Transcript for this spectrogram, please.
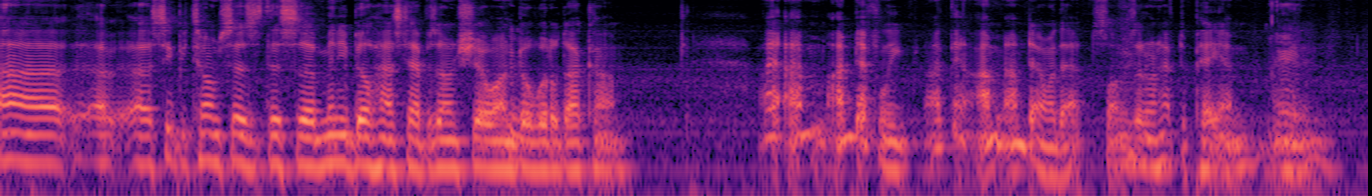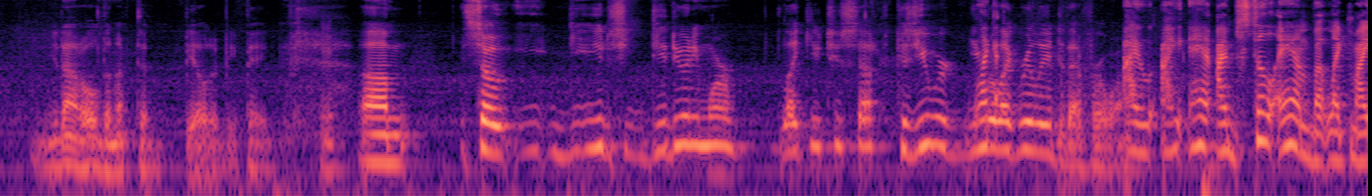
uh, uh, uh, CP Tome says this uh, mini Bill has to have his own show on BillWhittle.com. I, I'm I'm definitely I think I'm I'm down with that as long as I don't have to pay him. I mean, you're not old enough to be able to be paid. Um, so y- do you do you do any more like YouTube stuff? Because you were you Like- were like really into that for a while. I I am, I'm still am, but like my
